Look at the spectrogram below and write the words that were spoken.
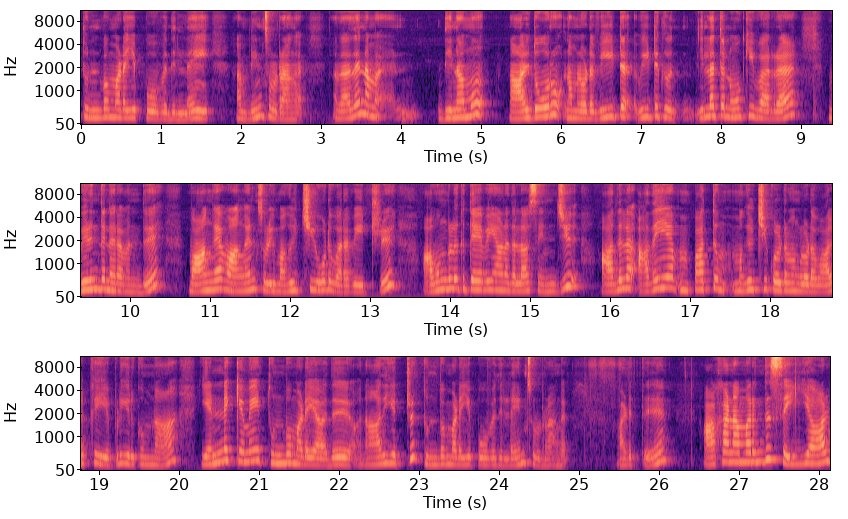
துன்பமடையப் போவதில்லை அப்படின்னு சொல்கிறாங்க அதாவது நம்ம தினமும் நாள்தோறும் நம்மளோட வீட்டை வீட்டுக்கு இல்லத்தை நோக்கி வர்ற விருந்தினரை வந்து வாங்க வாங்கன்னு சொல்லி மகிழ்ச்சியோடு வரவேற்று அவங்களுக்கு தேவையானதெல்லாம் செஞ்சு அதில் அதையே பார்த்து மகிழ்ச்சி கொள்கிறவங்களோட வாழ்க்கை எப்படி இருக்கும்னா என்றைக்குமே துன்பம் அடையாது. நாதியற்று துன்பம் அடைய போவதில்லைன்னு சொல்கிறாங்க அடுத்து அகனமர்ந்து செய்யால்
